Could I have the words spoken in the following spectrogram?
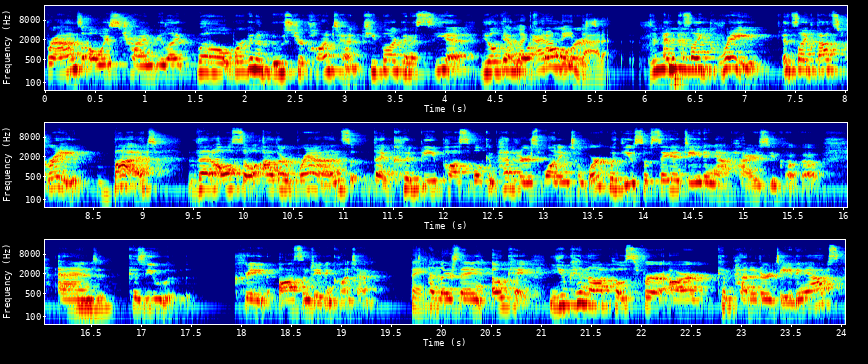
brands always try and be like, well, we're going to boost your content. People are going to see it. You'll get yeah, like, I don't need that. Mm-hmm. And it's like, great. It's like, that's great. But then also other brands that could be possible competitors wanting to work with you. So say a dating app hires you, Coco, and because mm-hmm. you create awesome dating content. And they're saying, okay, you cannot post for our competitor dating apps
